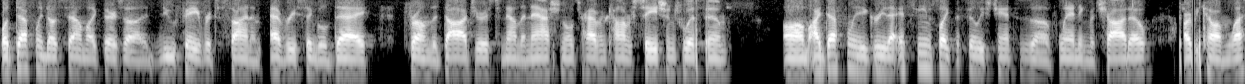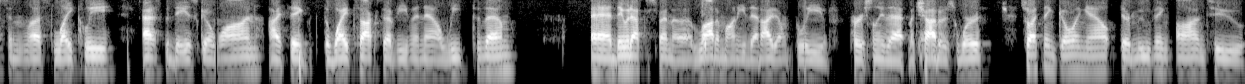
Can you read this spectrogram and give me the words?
Well, it definitely does sound like there's a new favorite to sign him every single day, from the Dodgers to now the Nationals are having conversations with him. Um, I definitely agree that it seems like the Phillies' chances of landing Machado are becoming less and less likely as the days go on. I think the White Sox have even now leaked to them, and they would have to spend a lot of money that I don't believe personally that Machado is worth. So I think going out, they're moving on to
